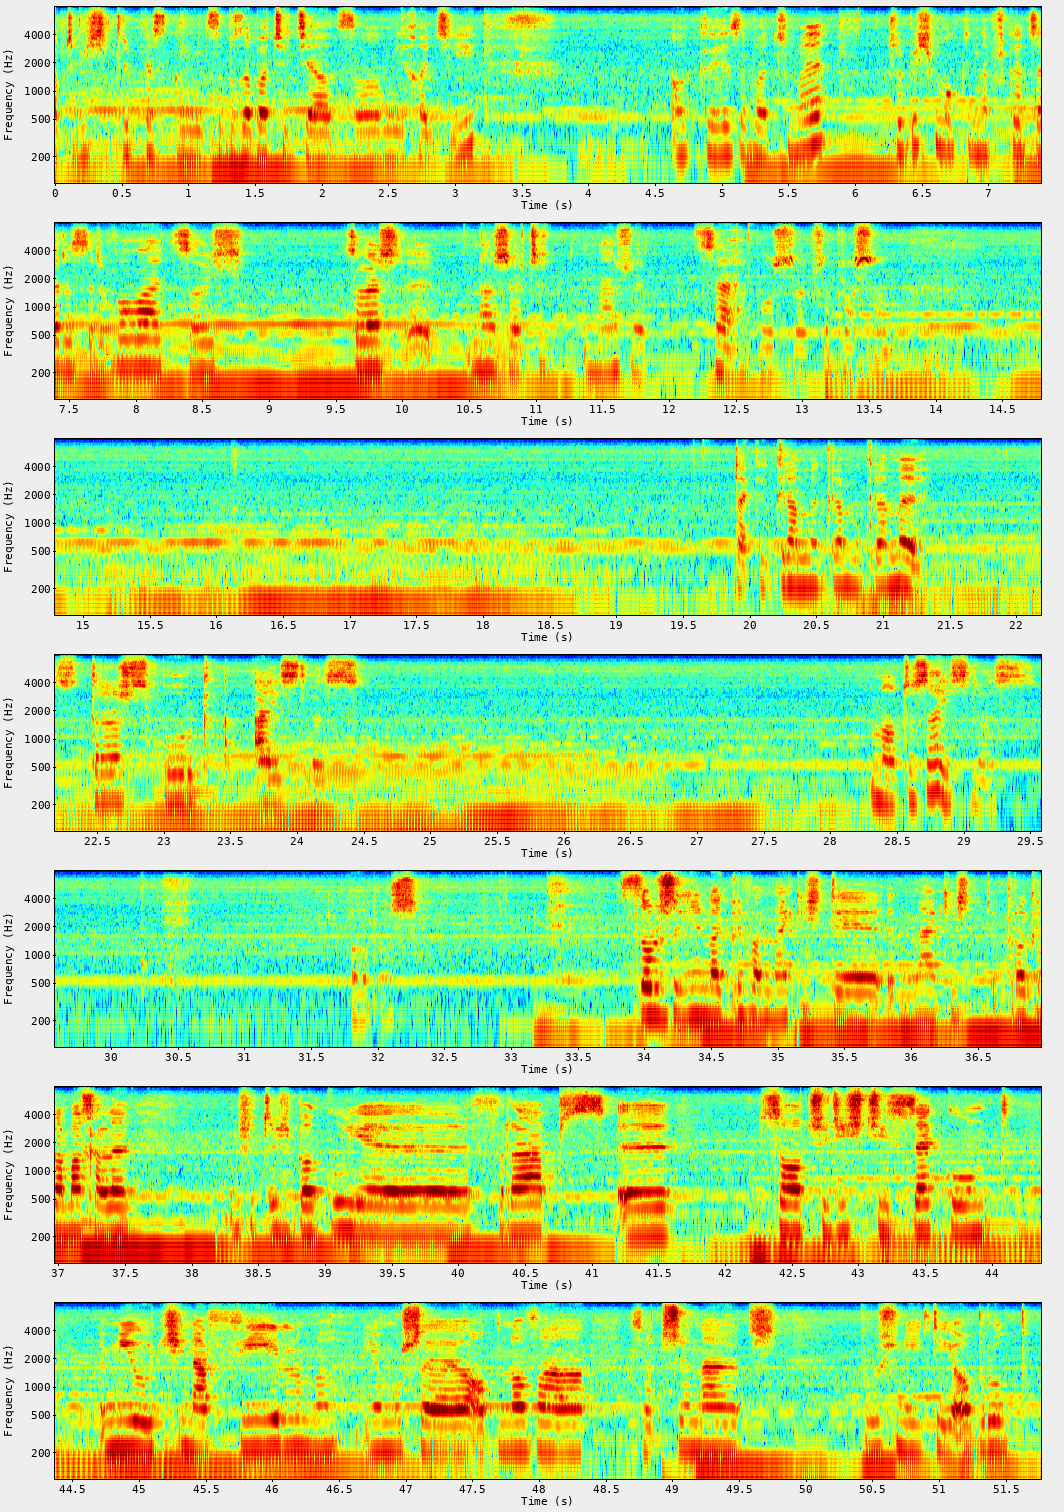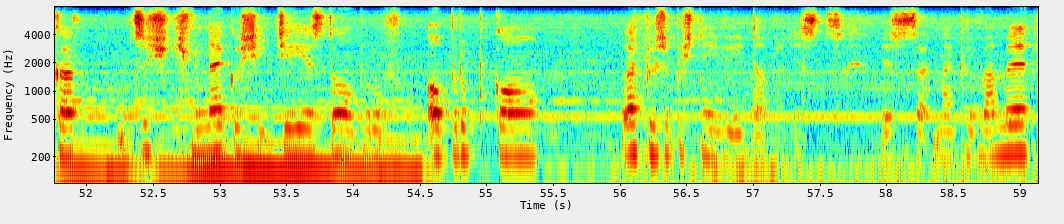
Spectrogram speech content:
Oczywiście tryb piaskownicy, bo zobaczycie o co mi chodzi. Okej, zobaczmy. Żebyśmy mogli na przykład zarezerwować coś, co leży na rzeczy, na rzece, Boże, przepraszam. Tak, gramy, gramy, gramy. Strasburg Isles. No, to jest Isles. O Boże. Sorry, że nie nagrywam na jakichś, ty, na jakichś programach, ale mi się coś baguje. Fraps y, co 30 sekund mi ucina film i muszę od nowa zaczynać. Później tej obróbka, coś dziwnego się dzieje z tą obrób, obróbką. Lepiej, żebyś nie wiedzieli. Dobra, jest, jest, nagrywamy.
